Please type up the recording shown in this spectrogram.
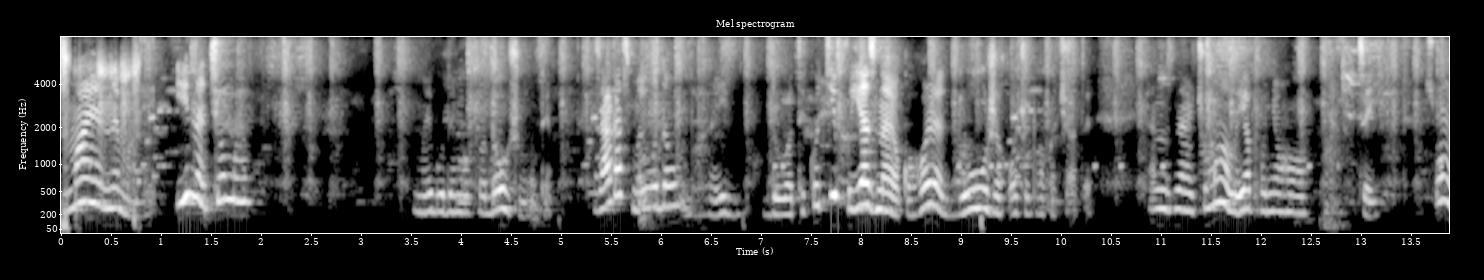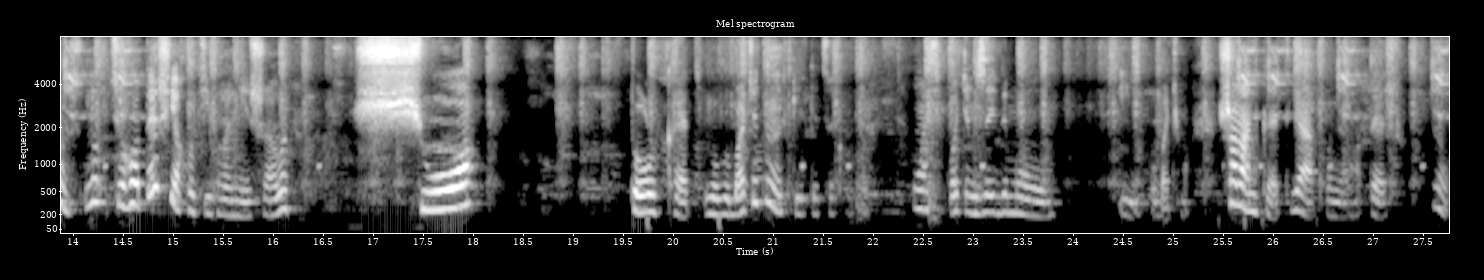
Немає, немає. І на цьому ми будемо продовжувати. Зараз ми будемо брейдувати котів. Я знаю, кого я дуже хочу прокачати. Я не знаю чому, але я про нього цей. Ну, цього теж я хотів раніше, але. Що? Торкет. Ну, ви бачите, наскільки це круто? Ось, потім зайдемо і побачимо. Шаман Кет, я про нього теж ну,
